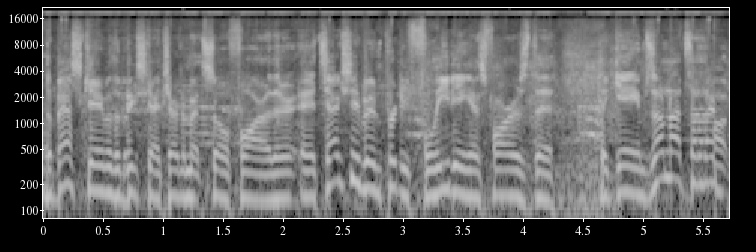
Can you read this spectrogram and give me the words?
the best game of the Big Sky tournament so far. There, it's actually been pretty fleeting as far as the the games. I'm not talking about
